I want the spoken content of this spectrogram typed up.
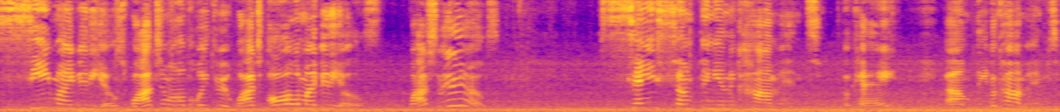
See my videos. Watch them all the way through. Watch all of my videos. Watch the videos. Say something in the comments, okay? Um, leave a comment.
